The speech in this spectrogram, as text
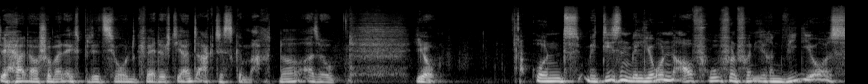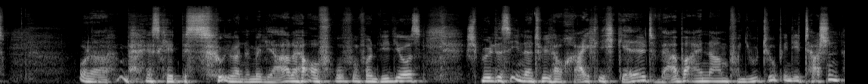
Der hat auch schon mal eine Expedition quer durch die Antarktis gemacht. Ne? Also, jo. Und mit diesen Millionen Aufrufen von ihren Videos oder es geht bis zu über eine Milliarde Aufrufe von Videos, spült es ihnen natürlich auch reichlich Geld, Werbeeinnahmen von YouTube in die Taschen,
